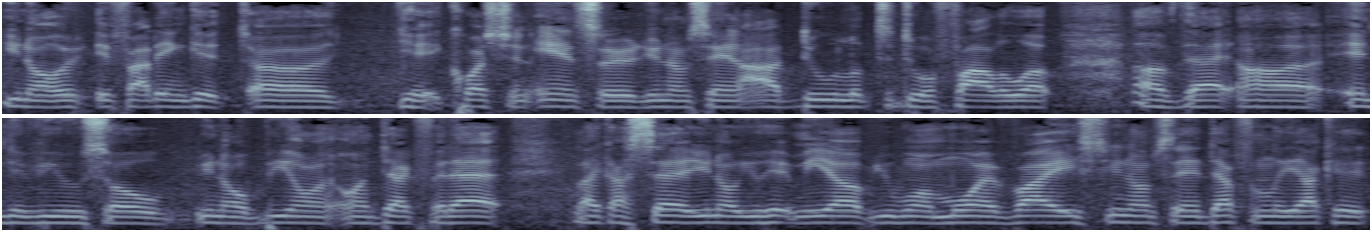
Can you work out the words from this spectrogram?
you know, if, if I didn't get uh, get question answered. You know what I'm saying? I do look to do a follow up of that uh, interview. So, you know, be on, on deck for that. Like I said, you know, you hit me up, you want more advice, you know what I'm saying? Definitely I could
